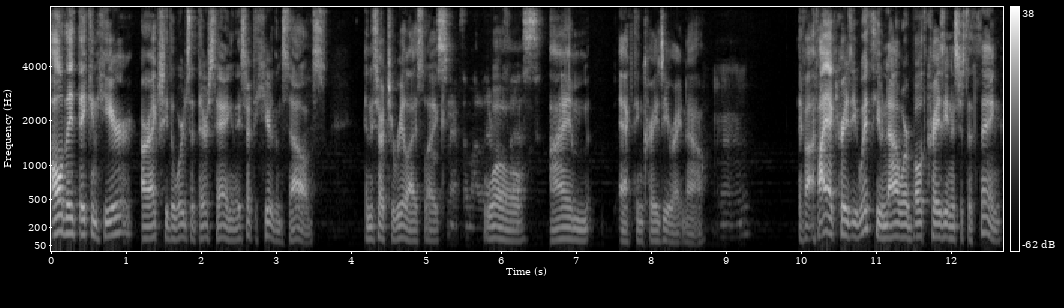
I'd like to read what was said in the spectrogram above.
all they, they can hear are actually the words that they're saying and they start to hear themselves and they start to realize like snap them out of there real whoa i'm acting crazy right now Mhm. if I, if I act crazy with you, now we're both crazy and it's just a thing.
